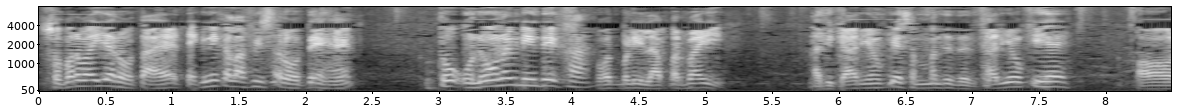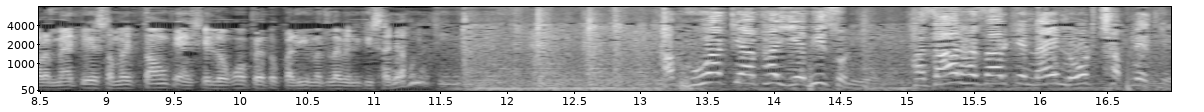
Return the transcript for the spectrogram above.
सुपरवाइजर होता है, टेक्निकल ऑफिसर होते हैं तो उन्होंने भी नहीं देखा। बहुत बड़ी लापरवाही। अधिकारियों के, संबंधित अधिकारियों की है। और मैं तो ये समझता हूँ कि ऐसे लोगों पे तो कड़ी मतलब इनकी सजा होना चाहिए। अब हुआ क्या था ये भी सुनिए। हज़ार हज़ार के नए नोट छपने थे।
